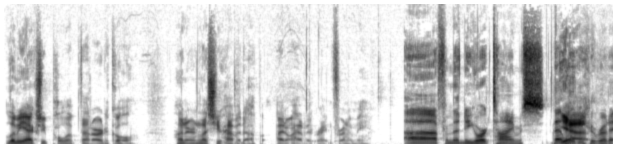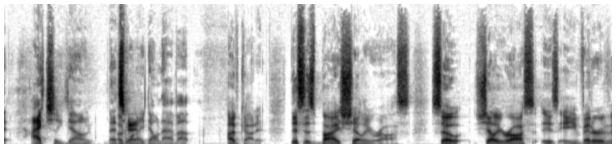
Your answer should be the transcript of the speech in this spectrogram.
Let me actually pull up that article, Hunter, unless you have it up. I don't have it right in front of me. Uh, from the New York Times, that Yeah. lady who wrote it. I actually don't. That's Okay. one I don't have up. I've got it. This is by Shelley Ross. So Shelley Ross is a veteran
